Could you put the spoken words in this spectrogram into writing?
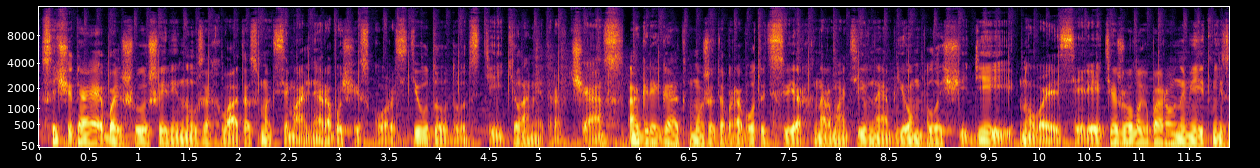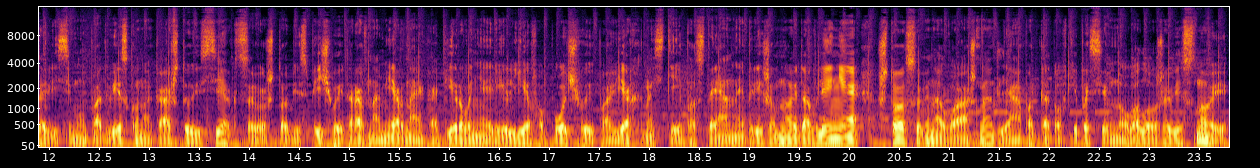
сочетая большую ширину захвата с максимальной рабочей скоростью до 20 км в час. Агрегат может обработать сверхнормативный объем площадей. Новая серия тяжелых барон имеет независимую подвеску на каждую секцию, что обеспечивает равномерное копирование рельефа почвы и поверхности и постоянное прижимное давление, что особенно важно для подготовки посевного ложа весной.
